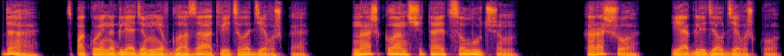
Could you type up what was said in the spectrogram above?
«Да», – спокойно глядя мне в глаза, ответила девушка. «Наш клан считается лучшим». «Хорошо», – я оглядел девушку.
